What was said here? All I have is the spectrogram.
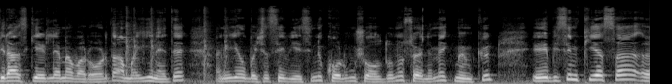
biraz gerileme var orada ama yine de hani yılbaşı seviyesini korumuş olduğunu söylemek mümkün. Ee, bizim piyasa e,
